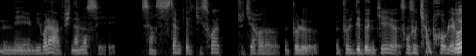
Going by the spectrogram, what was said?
mais, mais voilà, finalement c'est un système quel qu'il soit. Je veux dire, on peut le, on peut le débunker sans aucun problème. Oui,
